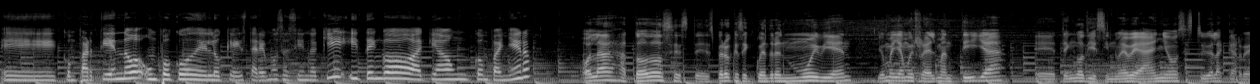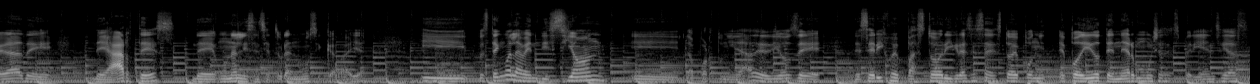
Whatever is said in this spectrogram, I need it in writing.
eh, compartiendo un poco de lo que estaremos haciendo aquí. Y tengo aquí a un compañero. Hola a todos, este, espero que se encuentren muy bien. Yo me llamo Israel Mantilla, eh, tengo 19 años, estudio la carrera de, de artes, de una licenciatura en música, vaya. Y pues tengo la bendición y la oportunidad de Dios de, ser hijo de pastor y gracias a esto he, podido tener muchas experiencias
